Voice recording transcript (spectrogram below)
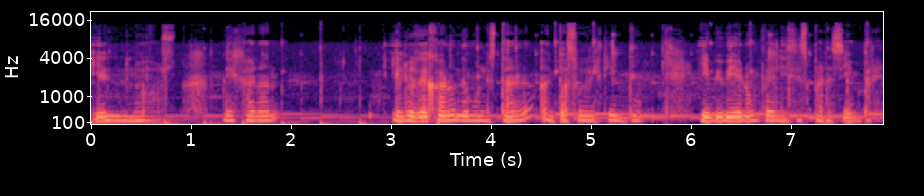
y los dejaran y los dejaron de molestar al paso del tiempo y vivieron felices para siempre.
